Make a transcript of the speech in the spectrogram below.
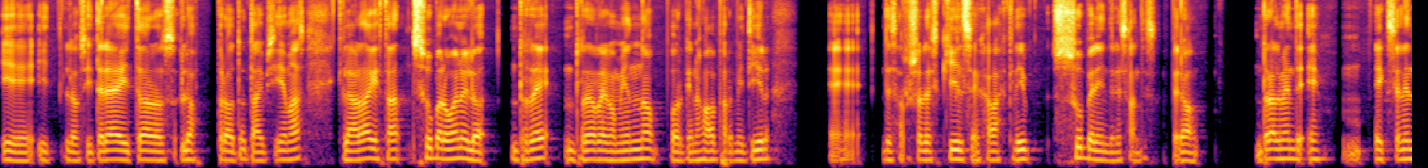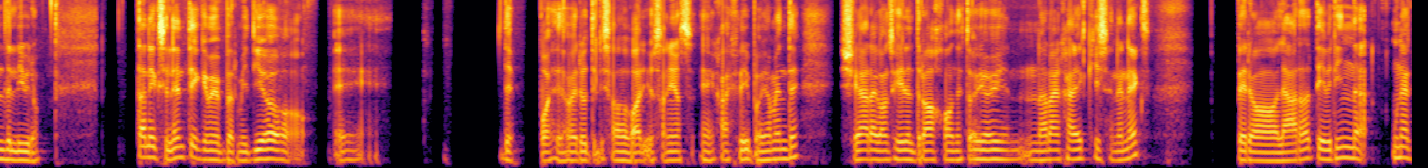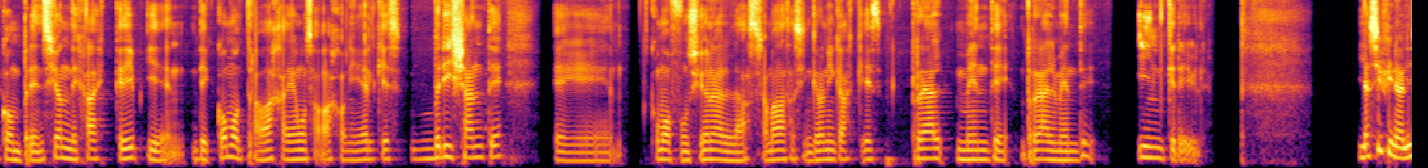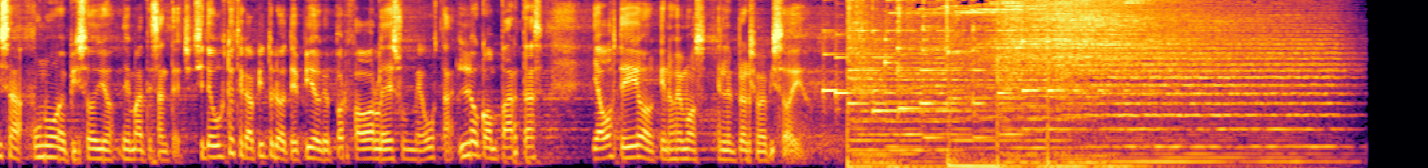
y, los iterators, los prototypes y demás, que la verdad que está súper bueno y lo re, re recomiendo porque nos va a permitir eh, desarrollar skills en JavaScript súper interesantes. Pero realmente es excelente el libro. Tan excelente que me permitió, eh, después de haber utilizado varios años en JavaScript, obviamente, llegar a conseguir el trabajo donde estoy hoy en Naranja X, en NX. Pero la verdad te brinda una comprensión de JavaScript y de, cómo trabaja, digamos, a bajo nivel, que es brillante. Eh, cómo funcionan las llamadas asincrónicas, que es realmente, realmente increíble. Y así finaliza un nuevo episodio de Mates Antech. Si te gustó este capítulo, te pido que por favor le des un me gusta, lo compartas y a vos te digo que nos vemos en el próximo episodio.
